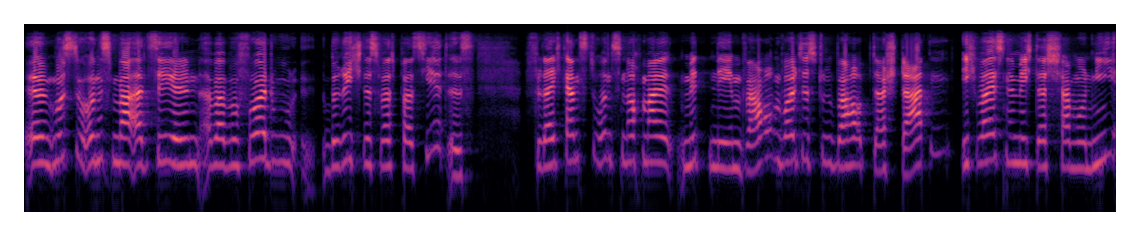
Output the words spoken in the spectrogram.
äh, musst du uns mal erzählen. Aber bevor du berichtest, was passiert ist, Vielleicht kannst du uns noch mal mitnehmen. Warum wolltest du überhaupt da starten? Ich weiß nämlich, dass Chamonix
